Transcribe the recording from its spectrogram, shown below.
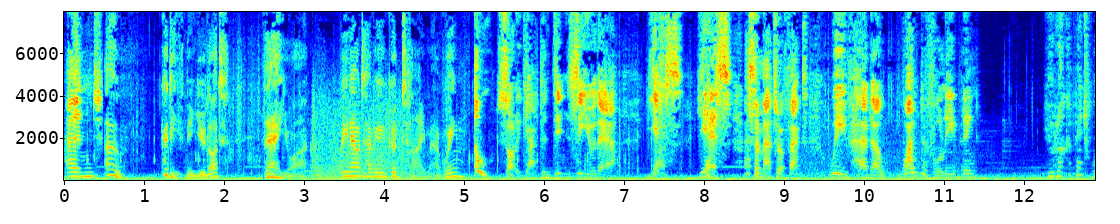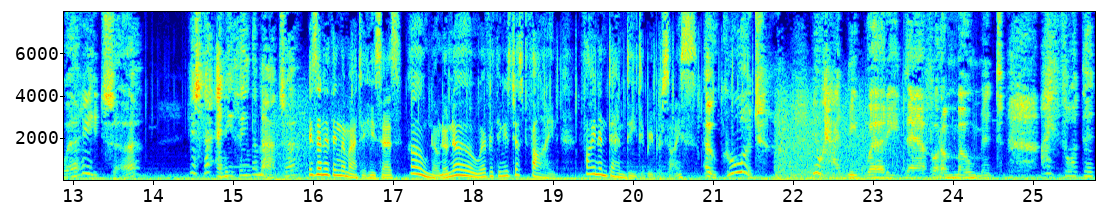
and. Oh, good evening, you lot. There you are. Been out having a good time, have we? Oh, sorry, Captain. Didn't see you there. Yes, yes. As a matter of fact, we've had a wonderful evening. You look a bit worried, sir. Is there anything the matter? Is anything the matter, he says. Oh, no, no, no. Everything is just fine. Fine and dandy, to be precise. Oh, good. You had me worried there for a moment. I thought that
